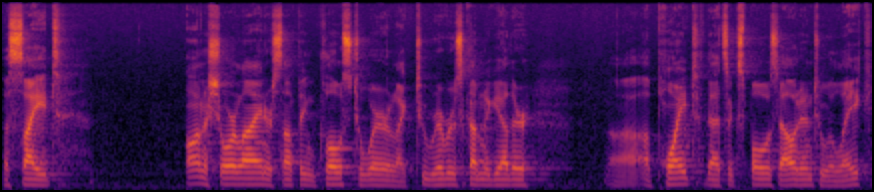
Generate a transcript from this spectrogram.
a site on a shoreline or something close to where like two rivers come together, uh, a point that's exposed out into a lake.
